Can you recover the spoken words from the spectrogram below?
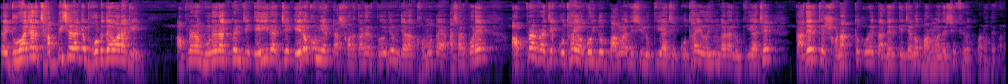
তাই দু হাজার ছাব্বিশের আগে ভোট দেওয়ার আগে আপনারা মনে রাখবেন যে এই রাজ্যে এরকমই একটা সরকারের প্রয়োজন যারা ক্ষমতায় আসার পরে আপনার রাজ্যে কোথায় অবৈধ বাংলাদেশি লুকিয়ে আছে, কোথায় রোহিঙ্গারা লুকিয়ে আছে তাদেরকে শনাক্ত করে তাদেরকে যেন বাংলাদেশে ফেরত পাঠাতে পারে।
